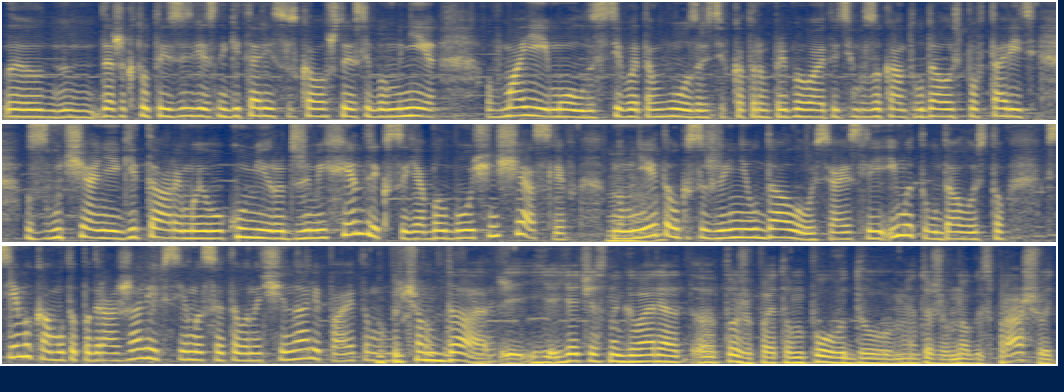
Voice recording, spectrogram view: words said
э, даже кто-то из известных гитаристов сказал, что если бы мне в моей молодости, в этом возрасте, в котором пребывают эти музыканты, удалось повторить звучание гитары моего кумира Джимми Хендрикса, я был бы очень счастлив. Но uh-huh. мне этого, к сожалению, не удалось. А если им это удалось, то все мы кому-то подражали, и все мы с этого начинали, поэтому... Ну, причем, да, я, я, честно говоря, э, тоже по этому поводу меня тоже много спрашивают,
